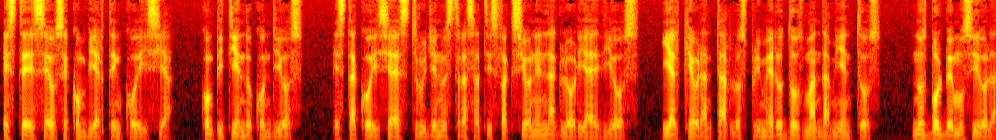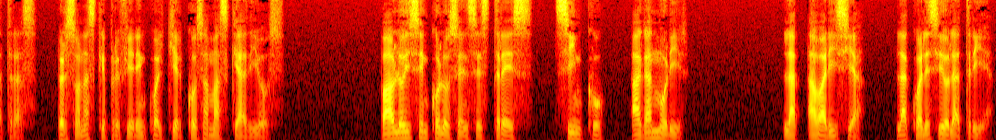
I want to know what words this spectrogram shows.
Este deseo se convierte en codicia, compitiendo con Dios. Esta codicia destruye nuestra satisfacción en la gloria de Dios, y al quebrantar los primeros dos mandamientos, nos volvemos idólatras, personas que prefieren cualquier cosa más que a Dios. Pablo dice en Colosenses 3, 5, hagan morir. La avaricia, la cual es idolatría.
